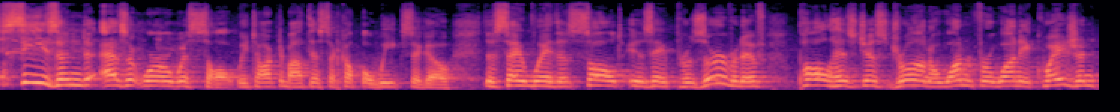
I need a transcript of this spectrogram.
seasoned, as it were, with salt. We talked about this a couple weeks ago. The same way that salt is a preservative, Paul has just drawn a one for one equation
